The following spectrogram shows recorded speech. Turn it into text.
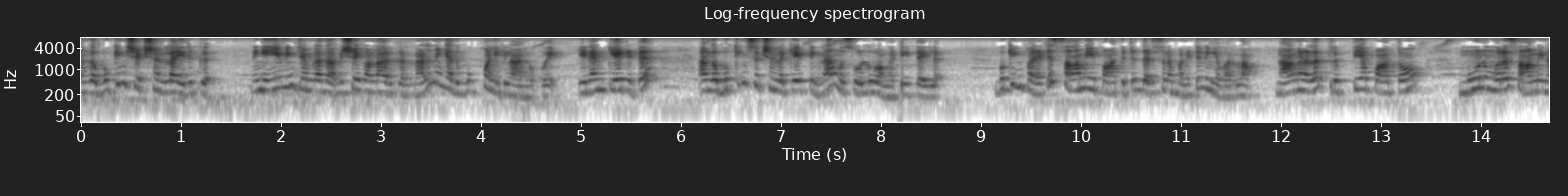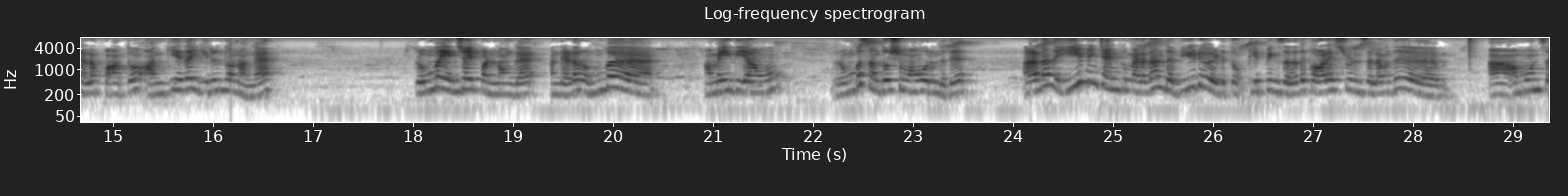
அங்கே புக்கிங் செக்ஷன்லாம் இருக்குது நீங்கள் ஈவினிங் டைமில் அந்த அபிஷேகம்லாம் இருக்கிறதுனால நீங்கள் அதை புக் பண்ணிக்கலாம் அங்கே போய். என்னன்னு கேட்டுட்டு அங்கே புக்கிங் செக்ஷனில் கேட்டிங்கன்னா அங்கே சொல்லுவாங்க டீட்டெயிலில் புக்கிங் பண்ணிவிட்டு சாமியை பார்த்துட்டு தரிசனம் பண்ணிவிட்டு நீங்கள் வரலாம். நாங்கள் நல்லா திருப்தியாக பார்த்தோம். மூணு முறை சாமி நல்லா பார்த்தோம். அங்கேயே தான் இருந்தோம் நாங்கள் ரொம்ப என்ஜாய் பண்ணோங்க. அந்த இடம் ரொம்ப அமைதியாகவும் ரொம்ப சந்தோஷமாகவும் இருந்தது. அதனால் தான் அந்த ஈவினிங் டைமுக்கு மேலே தான் அந்த வீடியோ எடுத்தோம். கிளிப்பிங்ஸ் அதாவது காலேஜ் ஸ்டூடெண்ட்ஸ் எல்லாம் வந்து அமௌண்ட்ஸ்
